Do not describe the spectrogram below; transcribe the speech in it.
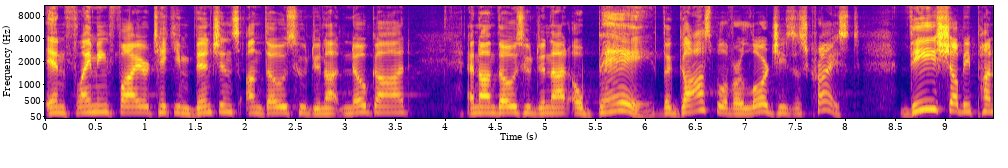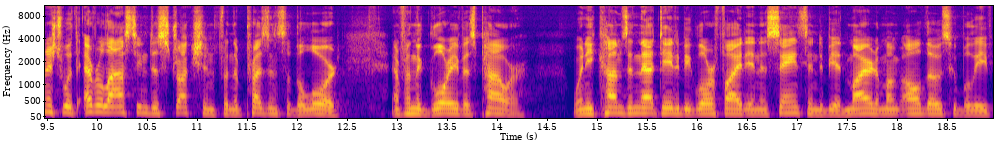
In flaming fire, taking vengeance on those who do not know God and on those who do not obey the gospel of our Lord Jesus Christ These shall be punished with everlasting destruction from the presence of the Lord and from the glory of his power. When he comes in that day to be glorified in his saints and to be admired among all those who believe,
